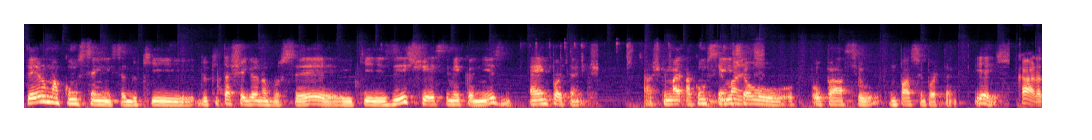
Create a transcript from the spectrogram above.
ter uma consciência do que, do que tá chegando a você e que existe esse mecanismo é importante. Acho que a consciência é o, o passo, um passo importante. E é isso. Cara,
